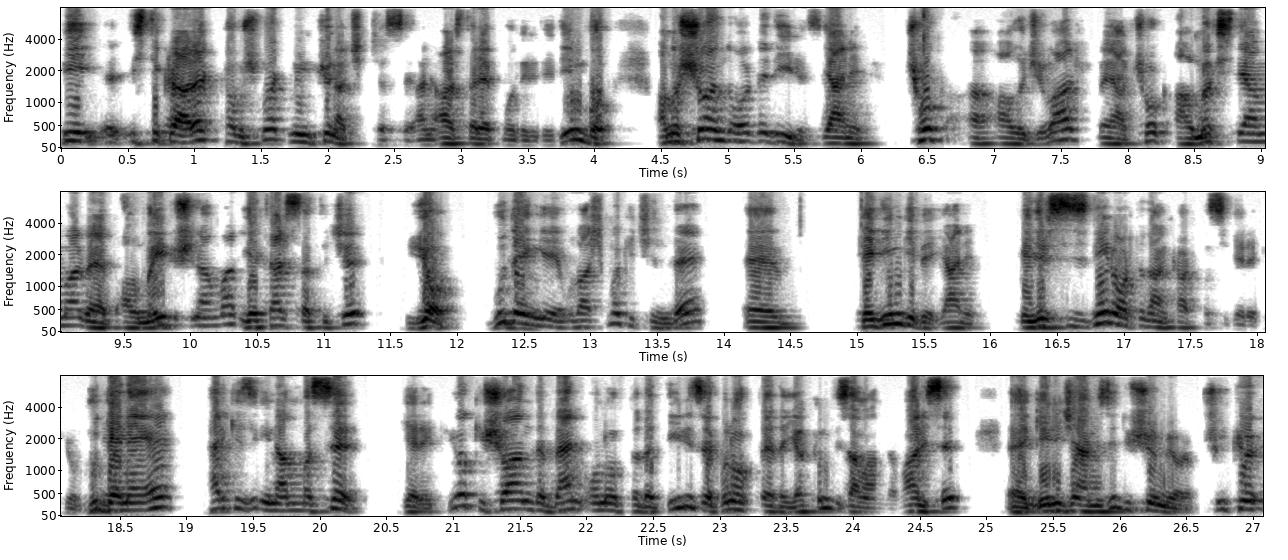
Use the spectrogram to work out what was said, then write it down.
bir e, istikrara kavuşmak mümkün açıkçası. Hani arz talep modeli dediğim bu. Ama şu anda orada değiliz. Yani çok alıcı var veya çok almak isteyen var veya almayı düşünen var. Yeter satıcı yok. Bu dengeye ulaşmak için de e, dediğim gibi yani belirsizliğin ortadan kalkması gerekiyor. Bu deneye herkesin inanması gerekiyor ki şu anda ben o noktada değiliz ve bu noktaya da yakın bir zamanda maalesef e, geleceğimizi düşünmüyorum. Çünkü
